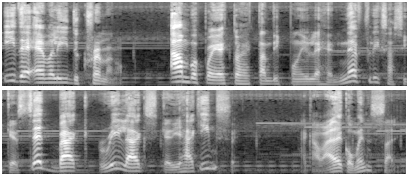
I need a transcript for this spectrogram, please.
y de Emily the Criminal. Ambos proyectos están disponibles en Netflix, así que set back, relax, que 10 a 15 acaba de comenzar.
